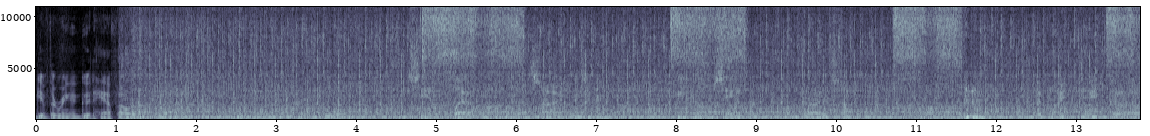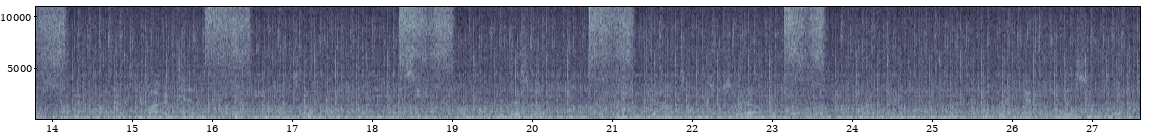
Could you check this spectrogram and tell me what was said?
Give the ring a good half hour to dry, and then I will sand it flat on one side using a bead drum sander that I assembled. Um, it might take uh, 5, 10, 15 runs over the uh, sanding drum, but does a, a pretty good job as long as you start out with a relatively flat ring. I've been very happy with this. It, uh,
